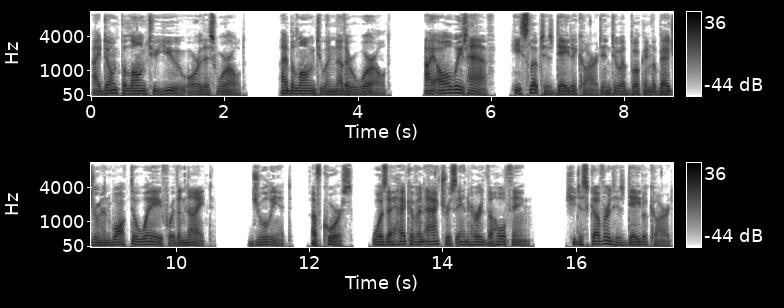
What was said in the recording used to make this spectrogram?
I don't belong to you or this world. I belong to another world. I always have. He slipped his data card into a book in the bedroom and walked away for the night. Juliet, of course, was a heck of an actress and heard the whole thing. She discovered his data card,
